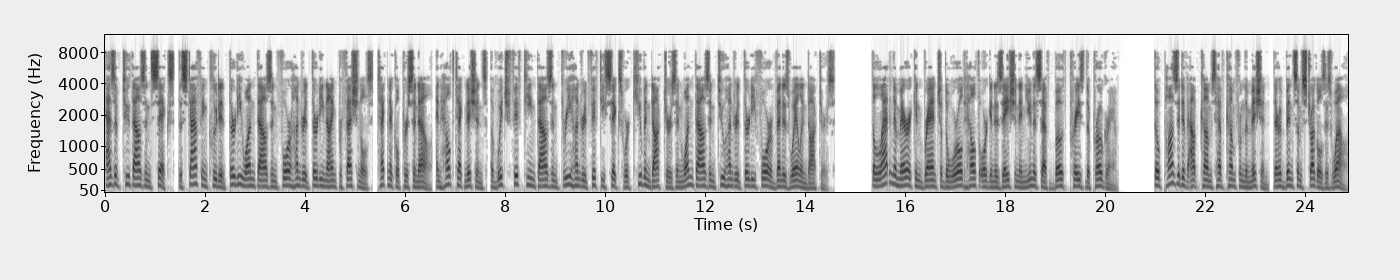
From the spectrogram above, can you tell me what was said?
As of 2006, the staff included 31,439 professionals, technical personnel, and health technicians, of which 15,356 were Cuban doctors and 1,234 Venezuelan doctors. The Latin American branch of the World Health Organization and UNICEF both praised the program. Though positive outcomes have come from the mission, there have been some struggles as well.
